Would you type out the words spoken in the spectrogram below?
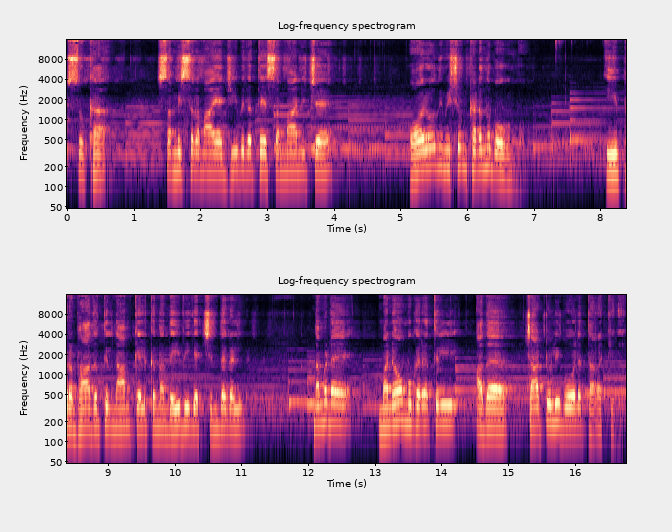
സുഖ സമ്മിശ്രമായ ജീവിതത്തെ സമ്മാനിച്ച് ഓരോ നിമിഷവും കടന്നു പോകുമ്പോൾ ഈ പ്രഭാതത്തിൽ നാം കേൾക്കുന്ന ദൈവിക ചിന്തകൾ നമ്മുടെ മനോമുഖരത്തിൽ അത് ചാട്ടുളി പോലെ തറയ്ക്കുകയും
